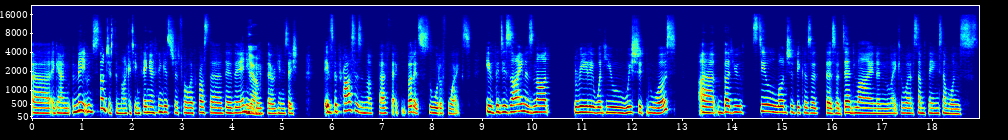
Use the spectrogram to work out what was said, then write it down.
uh, again it's not just a marketing thing i think it's just for across the the, the any yeah. of the organization if the process is not perfect but it sort of works if the design is not really what you wish it was uh, but you still launch it because it, there's a deadline and like you have something someone's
